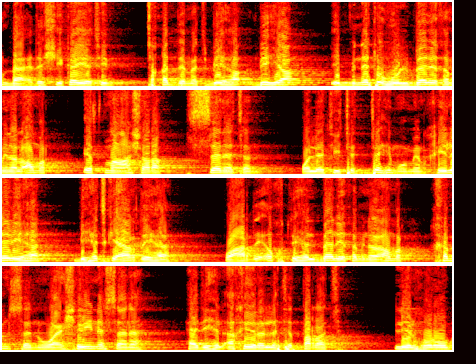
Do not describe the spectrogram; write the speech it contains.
بعد شكاية تقدمت بها, بها ابنته البالغة من العمر 12 سنة والتي تتهم من خلالها بهتك عرضها وعرض أختها البالغة من العمر 25 سنة هذه الأخيرة التي اضطرت للهروب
